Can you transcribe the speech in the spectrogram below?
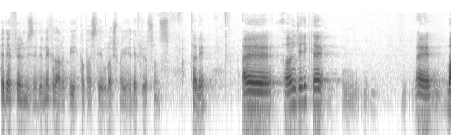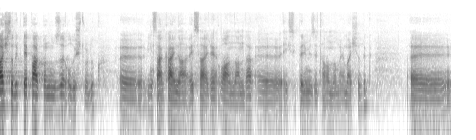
hedefleriniz nedir? Ne kadarlık bir kapasiteye ulaşmayı hedefliyorsunuz? Tabii. Ee, öncelikle e, başladık, departmanımızı oluşturduk. Ee, insan kaynağı vesaire o anlamda e, eksiklerimizi tamamlamaya başladık. Ee,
